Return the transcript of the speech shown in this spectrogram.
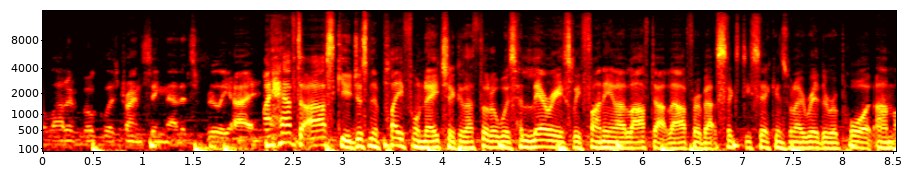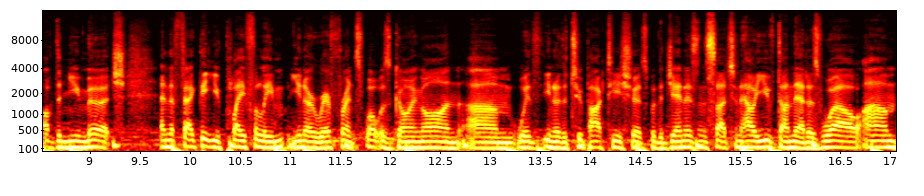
a lot of vocalists try and sing that. It's really high. I have to ask you, just in a playful nature, because I thought it was hilariously funny and I laughed out loud for about 60 seconds when I read the report um, of the new merch and the fact that you playfully, you know, referenced what was going on um, with, you know, the Tupac t-shirts with the Jenners and such and how you've done that as well. Um,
